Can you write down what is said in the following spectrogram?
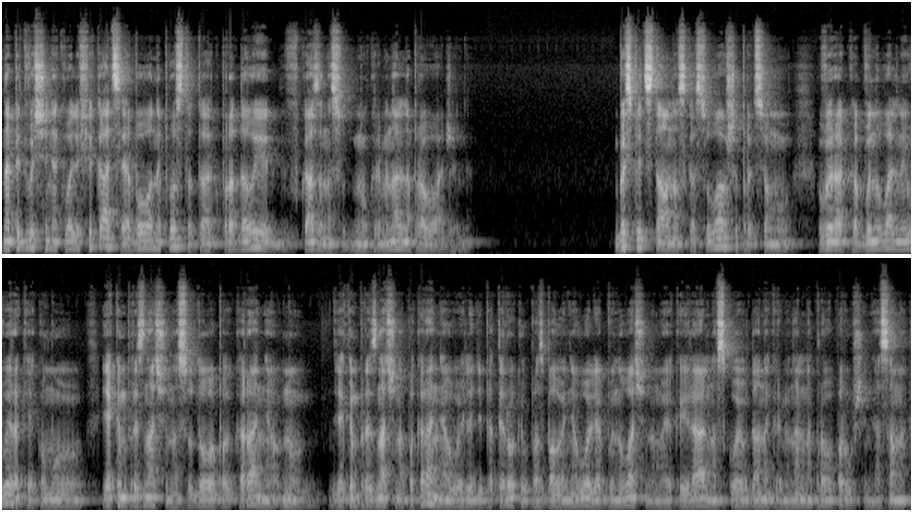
на підвищення кваліфікації, або вони просто так продали вказане ну, кримінальне провадження. Безпідставно скасувавши при цьому вирок, обвинувальний вирок, якому, яким призначено судове покарання, ну, яким призначено покарання у вигляді 5 років позбавлення волі обвинуваченому, який реально скоїв дане кримінальне правопорушення, а саме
